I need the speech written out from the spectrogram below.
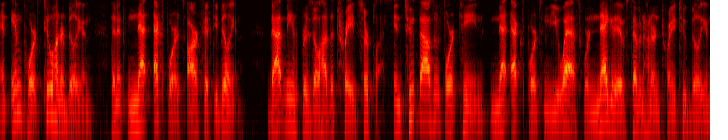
and imports 200 billion, then its net exports are 50 billion. That means Brazil has a trade surplus. In 2014, net exports in the US were negative $722 billion.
